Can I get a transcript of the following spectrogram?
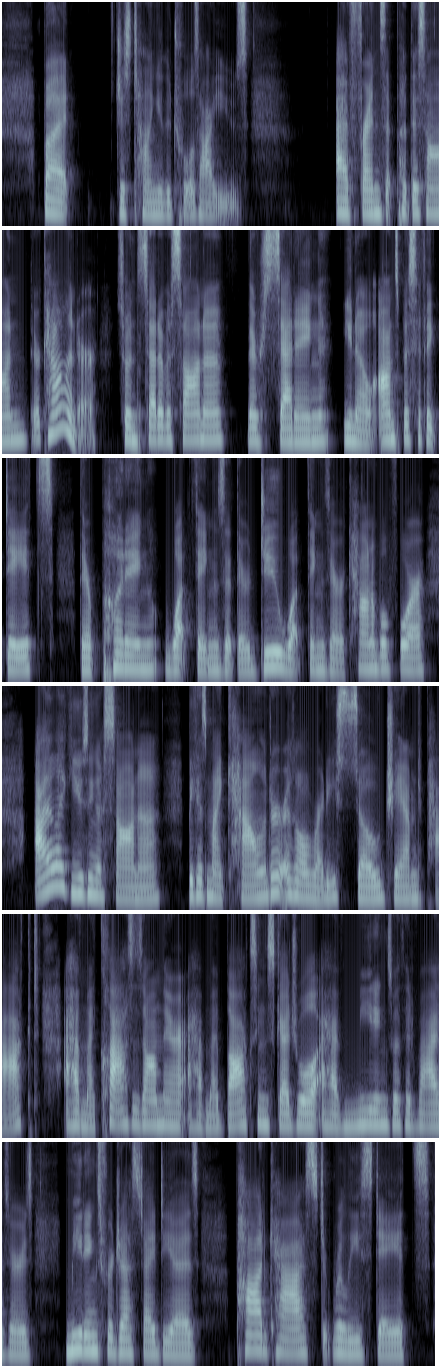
But just telling you the tools I use. I have friends that put this on their calendar. So instead of Asana, they're setting, you know, on specific dates, they're putting what things that they're due, what things they're accountable for. I like using Asana because my calendar is already so jammed packed. I have my classes on there, I have my boxing schedule, I have meetings with advisors, meetings for just ideas, podcast release dates,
